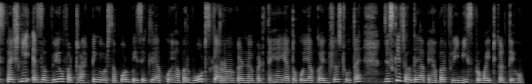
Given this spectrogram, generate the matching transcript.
especially as a way of attracting your support basically आपको यहाँ पर वोट्स गार्नर करने पड़ते हैं या तो कोई आपका इंटरेस्ट होता है, जिसके चलते आप यहाँ पर फ्रीबीज प्रोवाइड करते हो.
